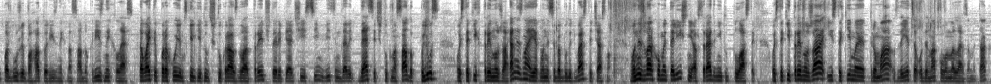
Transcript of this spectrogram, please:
купа дуже багато різних насадок, різних лес. Давайте порахуємо, скільки тут штук. Раз, два, три, чотири, п'ять, шість, сім, вісім, дев'ять, десять штук насадок, плюс. Ось таких три ножа. Я не знаю, як вони себе будуть вести, чесно. Вони зверху металічні, а всередині тут пластик. Ось такі три ножа і з такими трьома, здається, одинаковими лезами, так?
